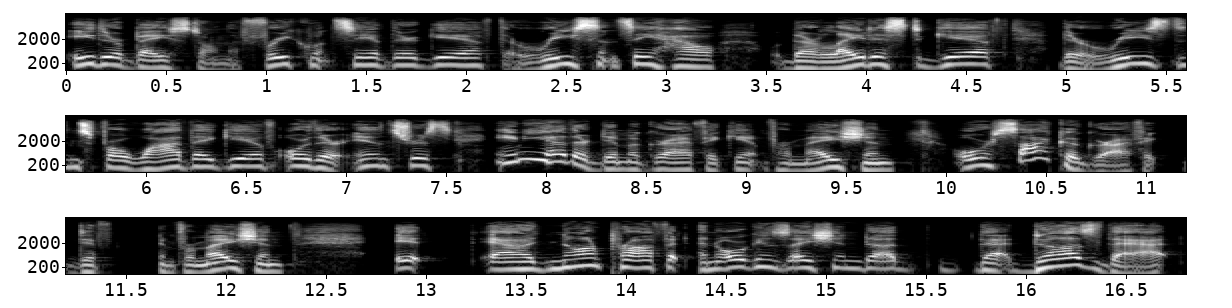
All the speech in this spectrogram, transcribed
either based on the frequency of their gift, the recency, how their latest gift, their reasons for why they give, or their interests, any other demographic information or psychographic dif- information. It a nonprofit, an organization that does that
